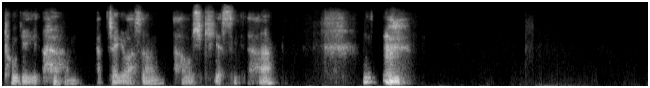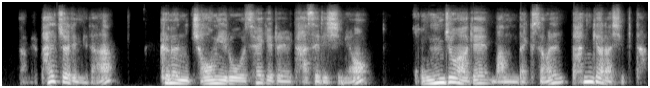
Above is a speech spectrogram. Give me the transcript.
톡이 갑자기 와서 아웃시키겠습니다. 다음에 8절입니다. 그는 정의로 세계를 다스리시며 공정하게 만 백성을 판결하십니다.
